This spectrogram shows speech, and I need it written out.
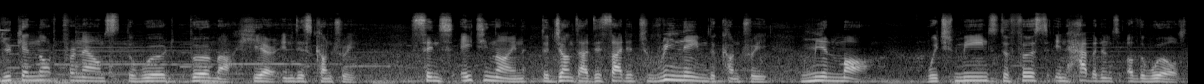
You cannot pronounce the word Burma here in this country. Since 89, the junta decided to rename the country Myanmar, which means the first inhabitant of the world.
